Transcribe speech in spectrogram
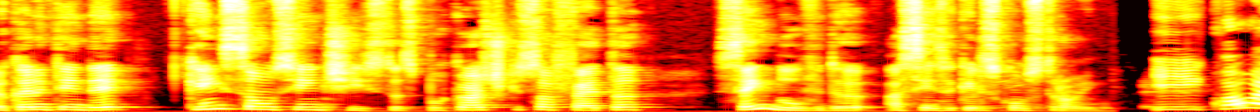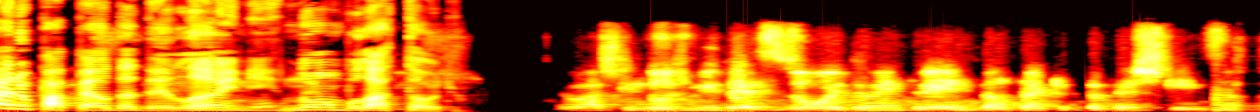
Eu quero entender quem são os cientistas, porque eu acho que isso afeta, sem dúvida, a ciência que eles constroem. E qual era o papel da Delaine no ambulatório? Eu acho que em 2018 eu entrei então para a equipe da pesquisa,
